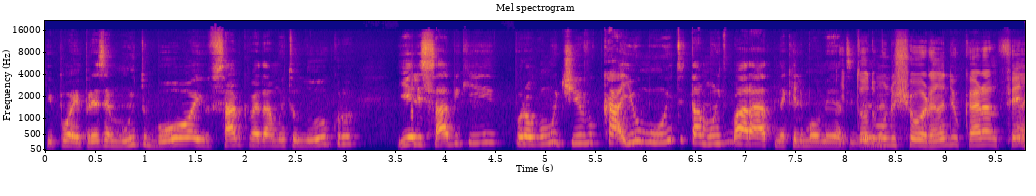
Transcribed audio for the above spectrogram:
que, pô, a empresa é muito boa e sabe que vai dar muito lucro. E eles sabem que, por algum motivo, caiu muito e tá muito barato naquele momento. E todo entendeu? mundo chorando e o cara feliz.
